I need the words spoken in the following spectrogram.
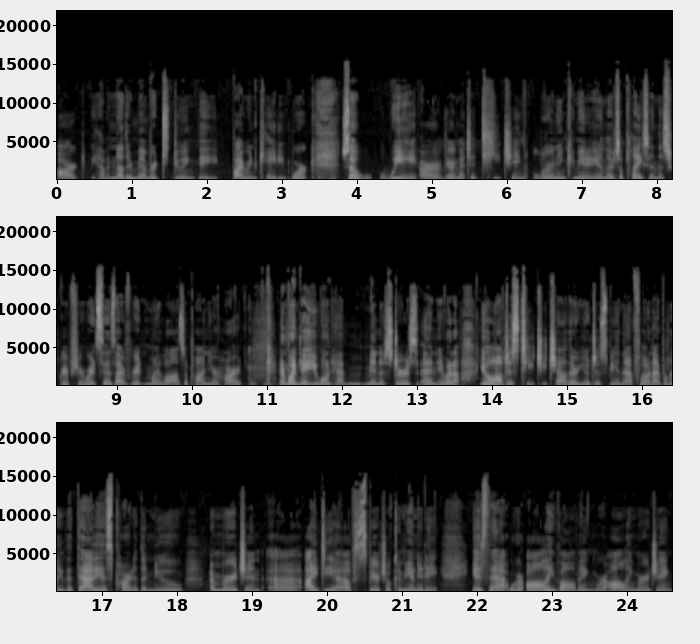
art. We have another member t- doing the Byron Katie work. So we are very much a teaching, learning community. And there's a place in the scripture where it says, I've written my laws upon your heart. And one day you won't have ministers, and would, you'll all just teach each other. You'll just be in that flow. And I believe that that is part of the new emergent uh, idea of spiritual community is that we're all evolving, we're all emerging,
